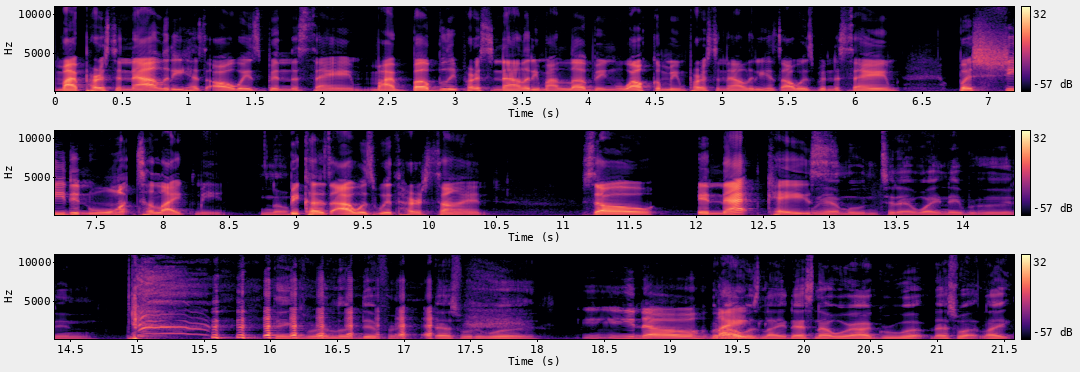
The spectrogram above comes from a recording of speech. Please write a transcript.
My personality has always been the same. My bubbly personality, my loving, welcoming personality has always been the same. But she didn't want to like me No, because I was with her son. So in that case, we had moved into that white neighborhood and things were a little different. That's what it was. You know, But like I was like, that's not where I grew up. That's what like,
